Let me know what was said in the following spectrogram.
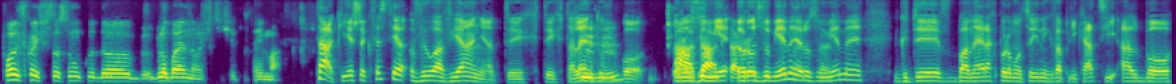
polskość w stosunku do globalności się tutaj ma. Tak, i jeszcze kwestia wyławiania tych, tych talentów, mm -hmm. bo A, rozumie, tak, tak, rozumiemy, tak, rozumiemy, gdy w banerach promocyjnych w aplikacji albo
